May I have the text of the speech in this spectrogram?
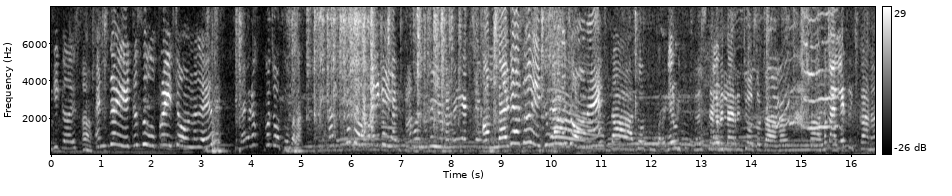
ഗൈസ്. എന്റെ ഏറ്റവും സൂപ്പർ ആയിട്ട് തോന്നുന്നു ഗൈസ് ഞങ്ങളുടെ ഒക്കെ ചോത്തു പറ. അമ്മയുടെ അത് ഏറ്റവും കൂടുതൽ ചോന്നേ ചോത്തു പറ. ഞങ്ങളെല്ലാവരും ചോത്തോട്ടാ. അപ്പൊ നല്ല ട്രിക്കാണ്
